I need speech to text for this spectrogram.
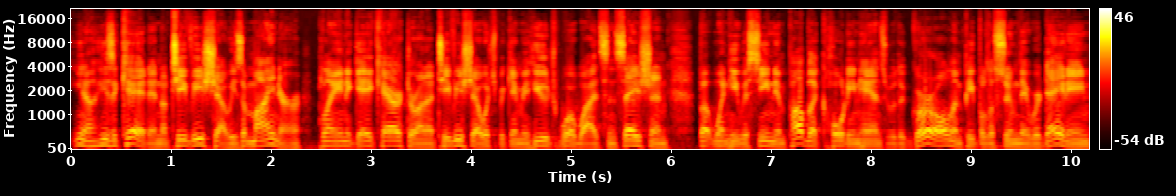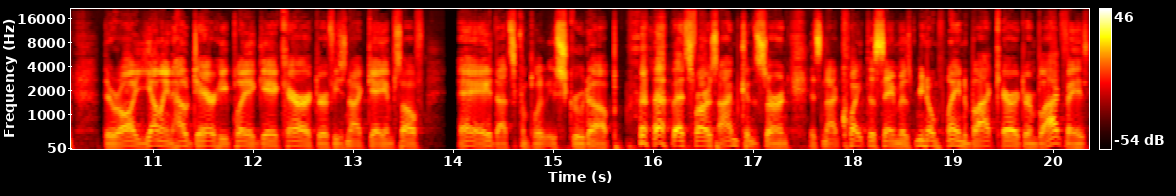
you know, he's a kid in a TV show. He's a minor playing a gay character on a TV show, which became a huge worldwide sensation. But when he was seen in public holding hands with a girl and people assumed they were dating, they were all yelling, How dare he play a gay character if he's not gay himself? A, that's completely screwed up. as far as I'm concerned, it's not quite the same as, you know, playing a black character in blackface.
